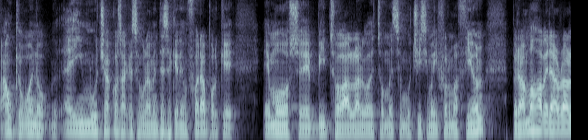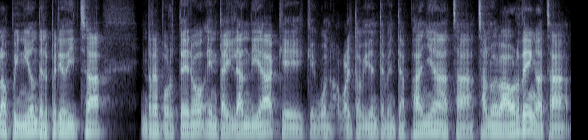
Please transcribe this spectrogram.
aunque bueno, hay muchas cosas que seguramente se queden fuera porque hemos eh, visto a lo largo de estos meses muchísima información, pero vamos a ver ahora la opinión del periodista reportero en Tailandia que, bueno, ha vuelto evidentemente a España hasta, hasta nueva orden, hasta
